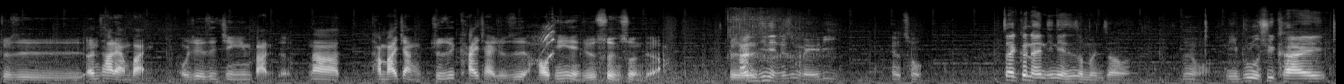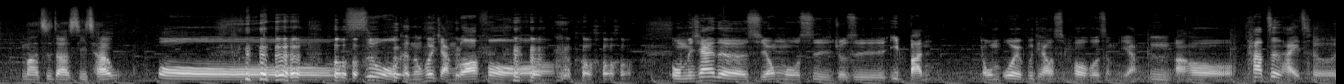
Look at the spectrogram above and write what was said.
就是 N 叉两百，我记得是精英版的。那坦白讲，就是开起来就是好听一点，就是顺顺的啦。难听点就是没力，没有错。再更难听点是什么？你知道吗？没有啊？你不如去开马自达 C 叉五。哦，是我可能会讲 RAV4。我们现在的使用模式就是一般，我我也不调 Sport 或怎么样。嗯，然后它这台车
